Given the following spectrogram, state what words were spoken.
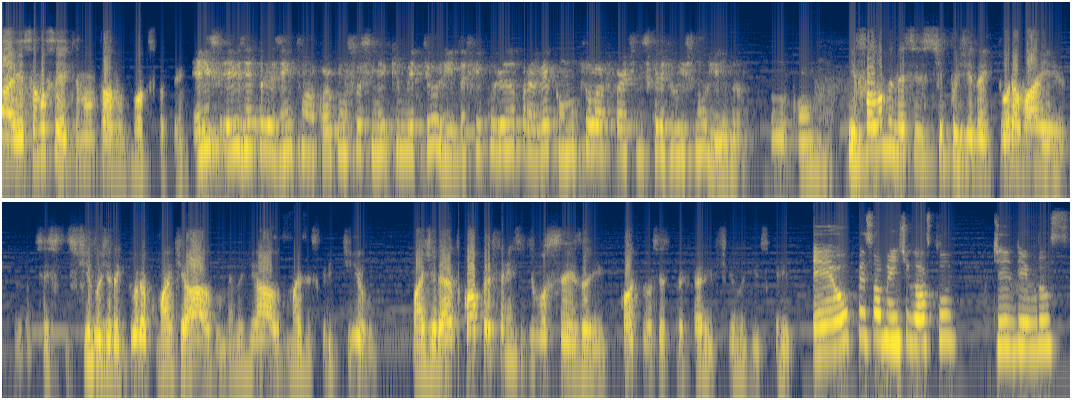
Ah, esse eu não sei, que não tá no box que eu tenho. Eles, eles representam a cor como se fosse meio que um meteorito. Eu fiquei curioso para ver como que o Lovecraft descreveu isso no livro, no conto. E falando nesses tipos de leitura mais. esses estilos de leitura com mais diálogo, menos diálogo, mais descritivo, mais direto, qual a preferência de vocês aí? Qual que vocês preferem estilo de escrita? Eu, pessoalmente, gosto de livros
